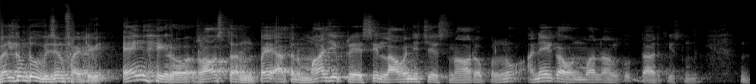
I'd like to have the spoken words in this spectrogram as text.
Welcome to vision five TV. Young hero Raj Tarun పై అతని మాజీ ప్రేయసి లావణ్య చేస్తున్న ఆరోపణలు అనేక అవమానాలకు దారితీస్తుంది.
